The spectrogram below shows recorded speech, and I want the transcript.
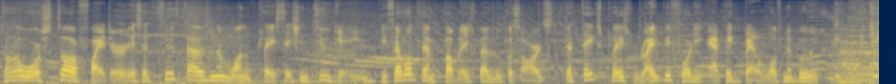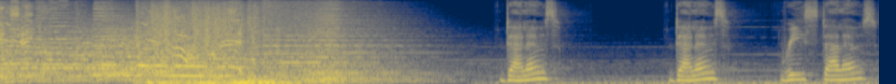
Star Wars Starfighter is a 2001 PlayStation 2 game developed and published by LucasArts that takes place right before the epic Battle of Naboo. I can't shake him! Dallows? Dallows? Rhys Dallows?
